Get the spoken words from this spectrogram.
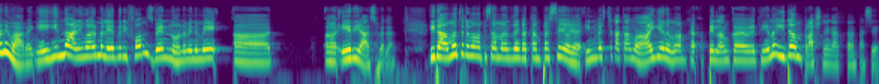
අනිවාරෙන්. ඒ හින්ද අනිවාර්ම ලේබරි ෆෝම්ස් වෙන්න ඕන වෙන මේ ඒරියාස් වල. ඊට අමතරව අපි සමන්ධ ගතන් පස්සේ ඔය ඉන්වස්ට කතාම ආයනවා අපේ ලංකාවේ තියෙන ඉඩම් ප්‍රශ්න ගත්තන් පසේ.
